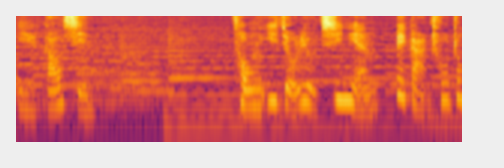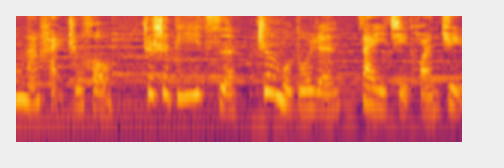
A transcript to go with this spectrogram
也高兴。从一九六七年被赶出中南海之后，这是第一次这么多人在一起团聚。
